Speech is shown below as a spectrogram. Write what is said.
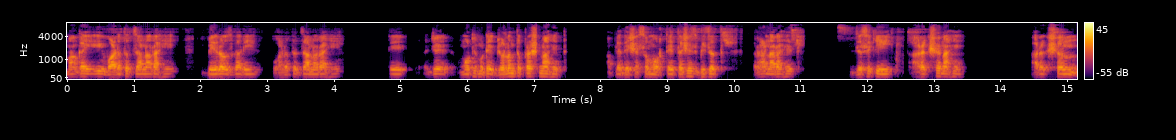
महागाई वाढतच जाणार आहे बेरोजगारी वाढतच जाणार आहे. ते जे मोठे मोठे ज्वलंत प्रश्न आहेत आपल्या देशासमोर ते तसेच भिजत राहणार आहेत. जसे की आरक्षण आहे. आरक्षण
